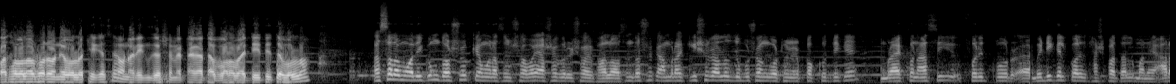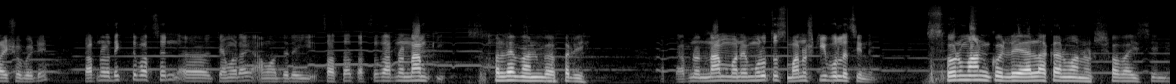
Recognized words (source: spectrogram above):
কথা বলার পর উনি বলল ঠিক আছে ওনার ইঞ্জেকশনের টাকাটা বড় ভাই দিয়ে দিতে বলল। আসসালামু আলাইকুম দর্শক কেমন আছেন সবাই? আশা করি সবাই ভালো আছেন। দর্শক আমরা কিশোর আলো যুব সংগঠনের পক্ষ থেকে আমরা এখন আছি ফরিদপুর মেডিকেল কলেজ হাসপাতাল মানে আড়াইশো বেডে। তো আপনারা দেখতে পাচ্ছেন ক্যামেরায় আমাদের এই চাচা। তার চাচা আপনার নাম কি? সলেমান ব্যাপারী। আচ্ছা, আপনার নাম মানে মূলত মানুষ কি বলে চিনে? সুরমান করলে এলাকার মানুষ সবাই চিনে।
